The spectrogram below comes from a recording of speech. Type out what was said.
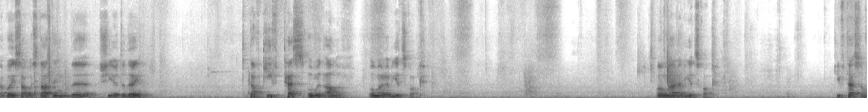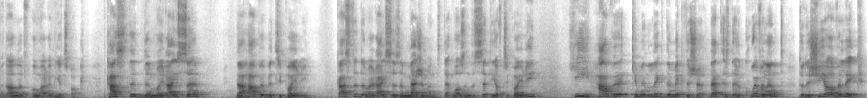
Rabbi, so we're starting the Shia today. Daf Kif Tes Umid Aleph. Umar Reb Yitzchok. Umar Reb Yitzchok. Kif Tes Umid Aleph. Umar Reb Yitzchok. Kaste de Moiraise da Have Betzipoiri. Kaste de Moiraise is a measurement that was in the city of Tzipoiri he have kimin lig de mikdasha. That is the equivalent to the shia of a lig.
